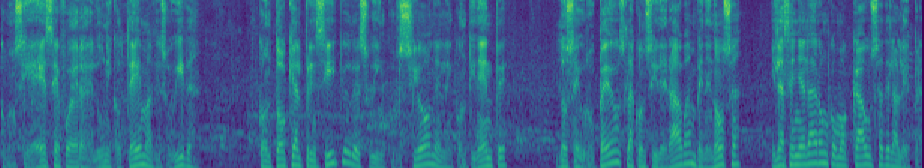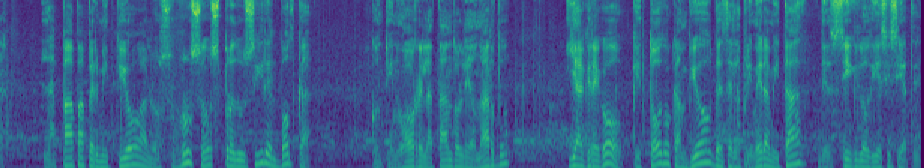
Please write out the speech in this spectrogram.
como si ese fuera el único tema de su vida. Contó que al principio de su incursión en el continente, los europeos la consideraban venenosa y la señalaron como causa de la lepra. La papa permitió a los rusos producir el vodka. Continuó relatando Leonardo y agregó que todo cambió desde la primera mitad del siglo XVII,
